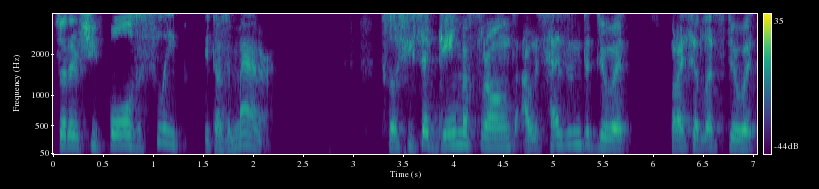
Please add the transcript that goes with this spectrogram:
so that if she falls asleep, it doesn't matter. So she said Game of Thrones. I was hesitant to do it, but I said, Let's do it.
